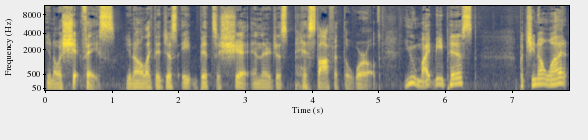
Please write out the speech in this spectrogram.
you know, a shit face, you know, like they just ate bits of shit and they're just pissed off at the world. You might be pissed, but you know what?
